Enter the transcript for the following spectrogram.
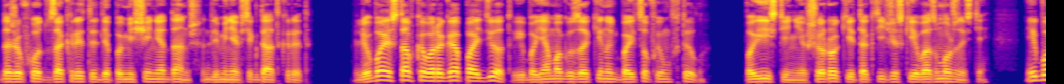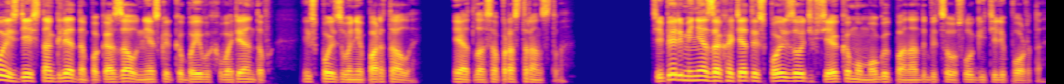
Даже вход в закрытый для помещения данж для меня всегда открыт. Любая ставка врага пойдет, ибо я могу закинуть бойцов им в тыл. Поистине, широкие тактические возможности, и бой здесь наглядно показал несколько боевых вариантов использования портала и атласа пространства. Теперь меня захотят использовать все, кому могут понадобиться услуги телепорта.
